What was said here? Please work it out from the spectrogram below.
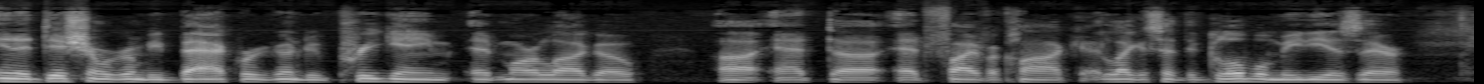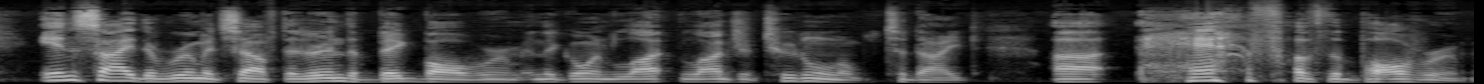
in addition, we're going to be back. We're going to do pregame at Mar-a-Lago uh, at uh, at five o'clock. Like I said, the global media is there. Inside the room itself, they're in the big ballroom and they're going lo- longitudinal tonight. Uh, half of the ballroom,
